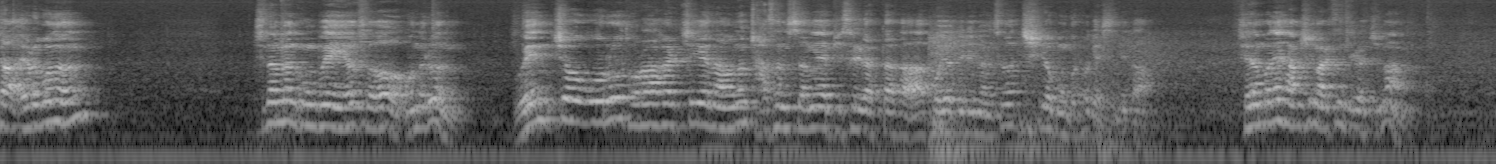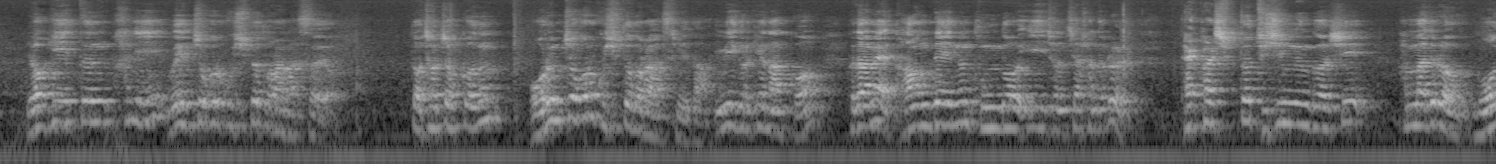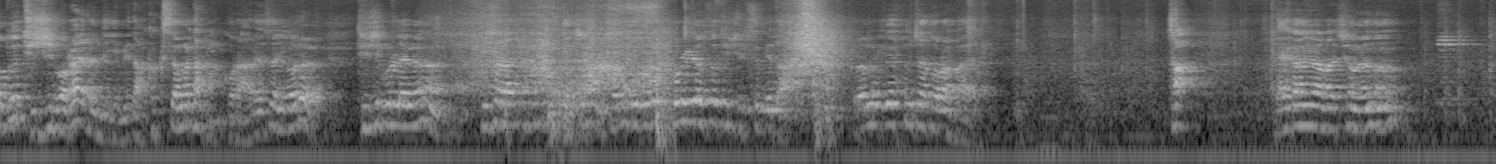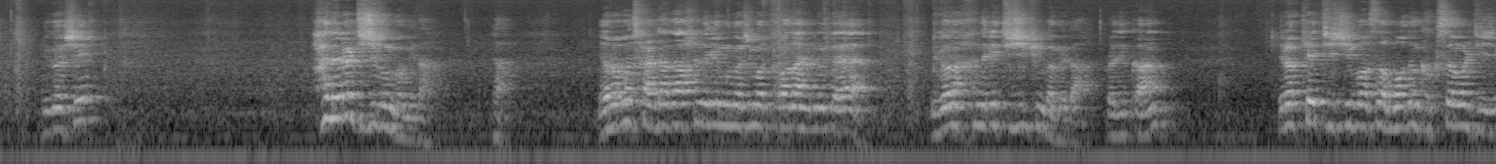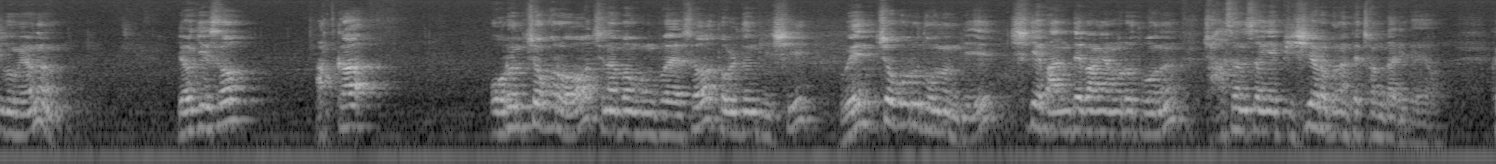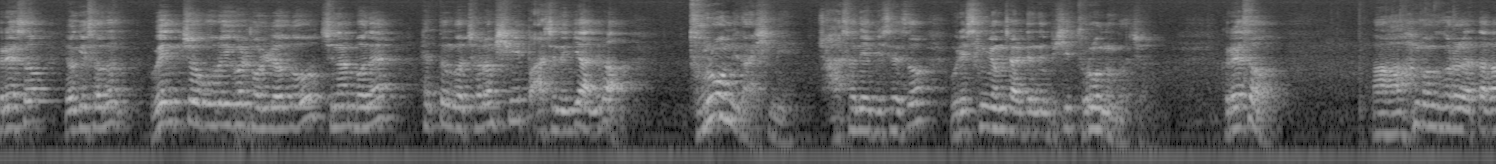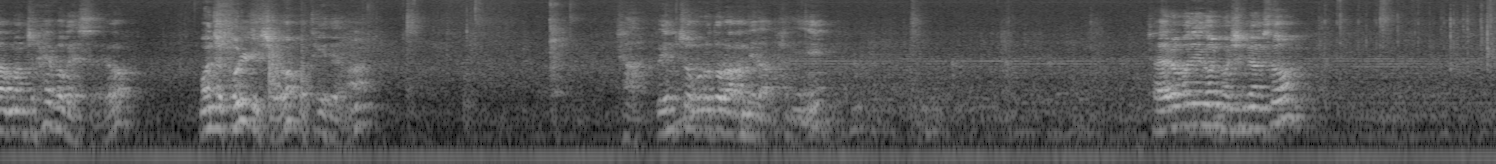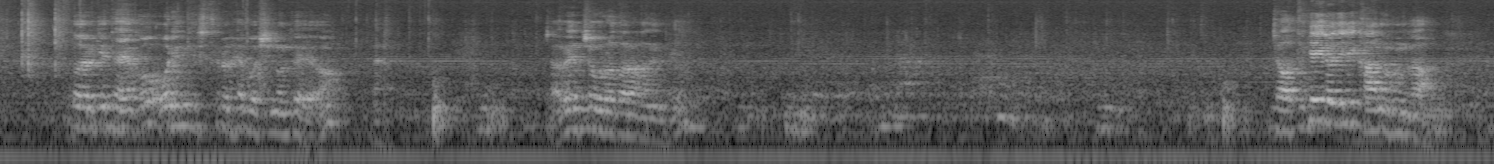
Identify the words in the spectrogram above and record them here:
자, 여러분은 지난번 공부에 이어서 오늘은 왼쪽으로 돌아갈 적에 나오는 좌선성의 빛을 갖다가 보여드리면서 치료 공부를 하겠습니다. 지난번에 잠시 말씀드렸지만 여기 있던 판이 왼쪽으로 90도 돌아갔어요. 또 저쪽 거는 오른쪽으로 90도 돌아갔습니다. 이미 그렇게 놨고 그 다음에 가운데 있는 궁도 이 전체 하늘을 180도 뒤집는 것이 한마디로 모두 뒤집어라 이런 얘기입니다. 극성을 다 바꿔라. 그래서 이거를 뒤집으려면 두 사람이 하면 되겠지만 저는 이거를 돌려서 뒤집습니다. 그러면 이게 혼자 돌아가요. 자, 대강이와 같이 하면은 이것이 하늘을 뒤집은 겁니다. 자, 여러분 살다가 하늘이 무너지면 어떡하나 했는데 이거는 하늘이 뒤집힌 겁니다. 그러니까 이렇게 뒤집어서 모든 극성을 뒤집으면은 여기서 아까 오른쪽으로 지난번 공부에서 돌던 빛이 왼쪽으로 도는 빛, 시계 반대 방향으로 도는 좌선성의 빛이 여러분한테 전달이 돼요. 그래서 여기서는 왼쪽으로 이걸 돌려도 지난번에 했던 것처럼 힘이 빠지는 게 아니라 들어옵니다, 힘이. 좌선의 빛에서 우리 생명 잘 되는 빛이 들어오는 거죠. 그래서 아, 한번 그거를 갖다가 먼저 해보겠어요. 먼저 돌리죠. 어떻게 되나? 자, 왼쪽으로 돌아갑니다, 판이. 자, 여러분 이걸 보시면서 또 이렇게 대고 오린 테스트를 해보시면 돼요. 네. 자, 왼쪽으로 돌아가는 길. 자, 어떻게 이런 일이 가능한가?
